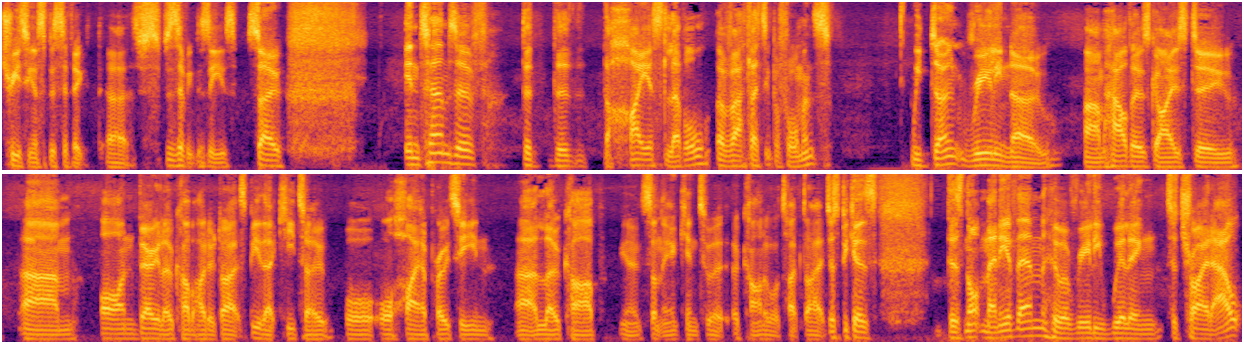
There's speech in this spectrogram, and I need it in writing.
treating a specific uh, specific disease. So, in terms of the, the the highest level of athletic performance, we don't really know um, how those guys do um, on very low carbohydrate diets, be that keto or or higher protein, uh, low carb. You know, something akin to a, a carnivore type diet, just because there's not many of them who are really willing to try it out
